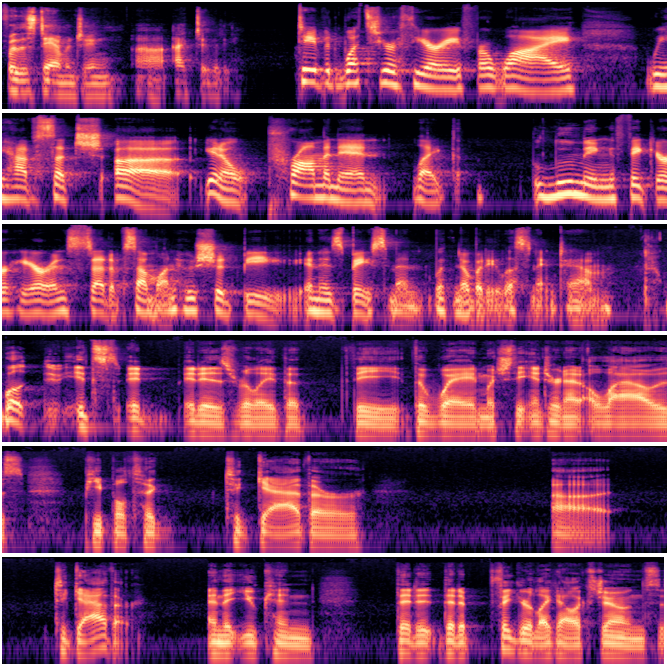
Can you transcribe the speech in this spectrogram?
for this damaging uh, activity. David, what's your theory for why? We have such a you know prominent like looming figure here instead of someone who should be in his basement with nobody listening to him. Well, it's it it is really the the the way in which the internet allows people to to gather uh, to gather and that you can that it, that a figure like Alex Jones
